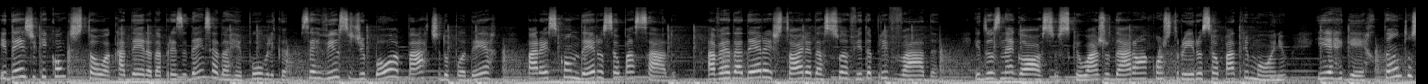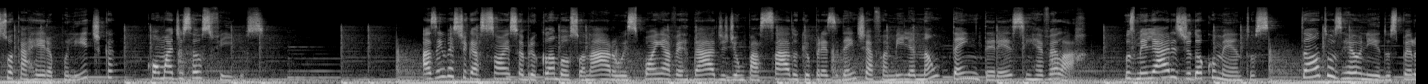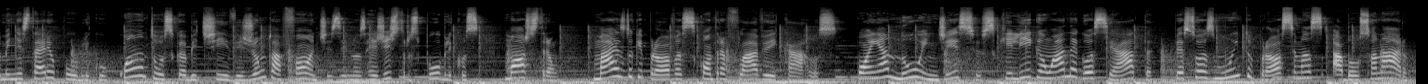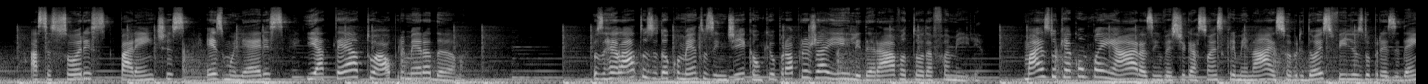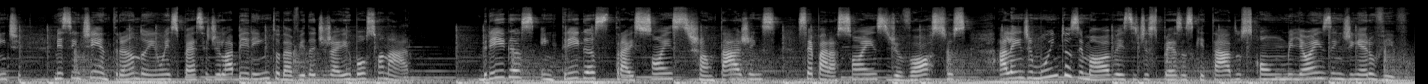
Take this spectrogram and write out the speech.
e desde que conquistou a cadeira da presidência da República, serviu-se de boa parte do poder para esconder o seu passado a verdadeira história da sua vida privada e dos negócios que o ajudaram a construir o seu patrimônio e erguer tanto sua carreira política como a de seus filhos. As investigações sobre o clã Bolsonaro expõem a verdade de um passado que o presidente e a família não têm interesse em revelar. Os milhares de documentos, tanto os reunidos pelo Ministério Público quanto os que obtive junto a fontes e nos registros públicos, mostram mais do que provas contra Flávio e Carlos. Põe a nu indícios que ligam à negociata pessoas muito próximas a Bolsonaro, assessores, parentes, ex-mulheres e até a atual primeira-dama. Os relatos e documentos indicam que o próprio Jair liderava toda a família. Mais do que acompanhar as investigações criminais sobre dois filhos do presidente, me senti entrando em uma espécie de labirinto da vida de Jair Bolsonaro Brigas, intrigas, traições, chantagens, separações, divórcios, além de muitos imóveis e despesas quitados com milhões em dinheiro vivo.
